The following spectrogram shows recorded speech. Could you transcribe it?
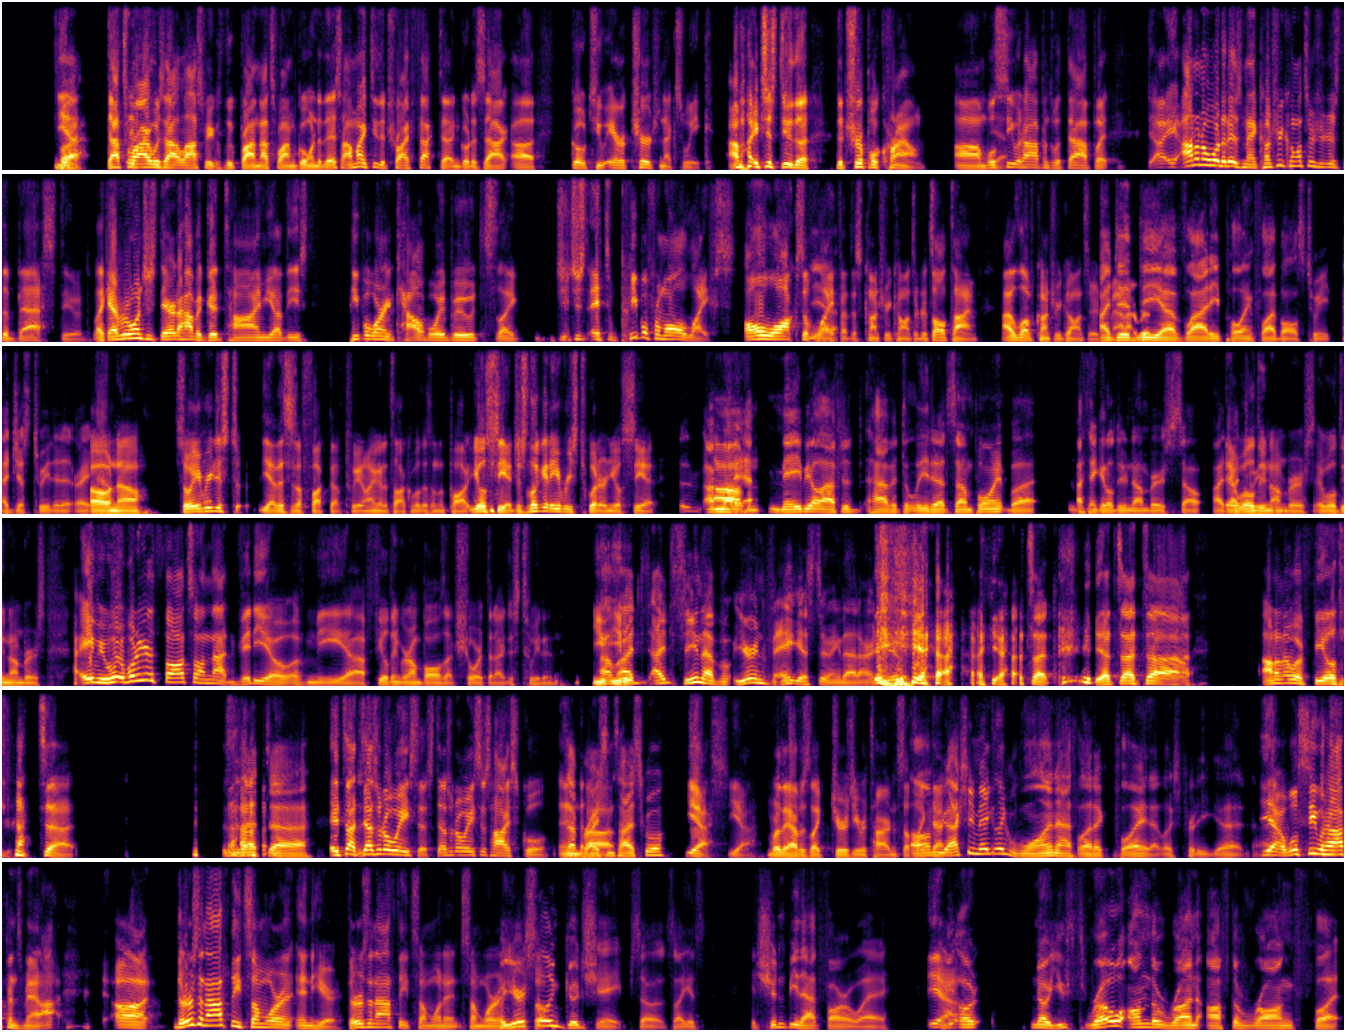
But yeah, that's where I was at last week with Luke Bryan. That's why I'm going to this. I might do the trifecta and go to Zach. Uh, go to Eric Church next week. I might just do the the triple crown. Um, we'll yeah. see what happens with that, but I, I don't know what it is, man. Country concerts are just the best, dude. Like everyone's just there to have a good time. You have these people wearing cowboy boots, like just it's people from all lives, all walks of yeah. life at this country concert. It's all time. I love country concerts. I man. did I really... the uh, Vladdy pulling fly balls tweet. I just tweeted it right. Oh now. no. So Avery yeah. just yeah, this is a fucked up tweet. I'm not going to talk about this on the pod. You'll see it. Just look at Avery's Twitter and you'll see it. I might, um, maybe I'll have to have it deleted at some point, but I think it'll do numbers. So I, it I will do numbers. It will do numbers. Avery, what, what are your thoughts on that video of me uh, fielding ground balls at short that I just tweeted? You, um, you... I'd, I'd seen that. You're in Vegas doing that, aren't you? yeah, yeah. It's at yeah, it's at uh, I don't know what field that's at. Is that uh it's at Desert Oasis, Desert Oasis High School. Is and, that Bryson's uh, high school? Yes, yeah. Where they have his like jersey retired and stuff um, like that. You actually make like one athletic play that looks pretty good. Yeah, we'll see what happens, man. I, uh there's an athlete somewhere in, here. There's an athlete someone in somewhere but in you're here, still so. in good shape. So it's like it's it shouldn't be that far away. Yeah. You, oh, no, you throw on the run off the wrong foot.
